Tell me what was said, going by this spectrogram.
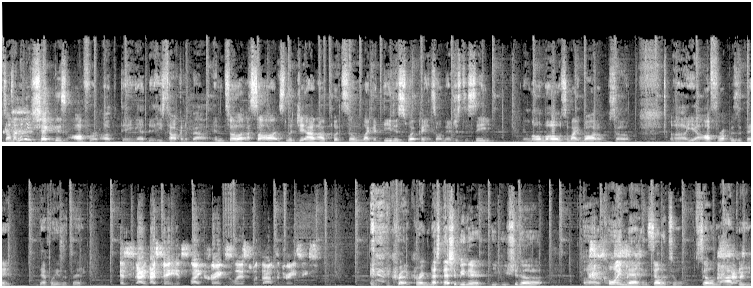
So I was like, let me check this OfferUp thing that he's talking about. And so I saw it's legit. I, I put some like Adidas sweatpants on there just to see, and lo and behold, somebody bought them. So uh, yeah, OfferUp is a thing. Definitely is a thing. It's, I, I say it's like Craigslist without the crazies. Craig, Craig, that's that should be there. You, you should uh, uh, coin that and sell it to him. Sell him the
